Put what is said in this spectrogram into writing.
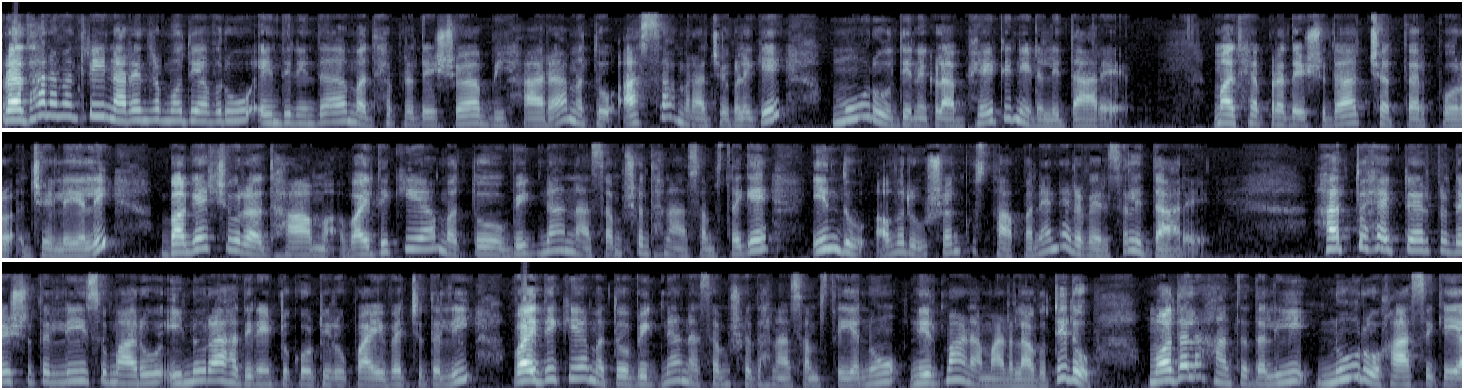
ಪ್ರಧಾನಮಂತ್ರಿ ನರೇಂದ್ರ ಮೋದಿ ಅವರು ಇಂದಿನಿಂದ ಮಧ್ಯಪ್ರದೇಶ, ಬಿಹಾರ ಮತ್ತು ಅಸ್ಸಾಂ ರಾಜ್ಯಗಳಿಗೆ ಮೂರು ದಿನಗಳ ಭೇಟಿ ನೀಡಲಿದ್ದಾರೆ. ಮಧ್ಯಪ್ರದೇಶದ ಛತ್ತರ್ಪುರ್ ಜಿಲ್ಲೆಯಲ್ಲಿ ಬಗೇಶ್ವರ ಧಾಮ್ ವೈದ್ಯಕೀಯ ಮತ್ತು ವಿಜ್ಞಾನ ಸಂಶೋಧನಾ ಸಂಸ್ಥೆಗೆ ಇಂದು ಅವರು ಶಂಕುಸ್ಥಾಪನೆ ನೆರವೇರಿಸಲಿದ್ದಾರೆ. ಹತ್ತು ಹೆಕ್ಟೇರ್ ಪ್ರದೇಶದಲ್ಲಿ ಸುಮಾರು ಇನ್ನೂರ ಹದಿನೆಂಟು ಕೋಟಿ ರೂಪಾಯಿ ವೆಚ್ಚದಲ್ಲಿ ವೈದ್ಯಕೀಯ ಮತ್ತು ವಿಜ್ಞಾನ ಸಂಶೋಧನಾ ಸಂಸ್ಥೆಯನ್ನು ನಿರ್ಮಾಣ ಮಾಡಲಾಗುತ್ತಿದ್ದು, ಮೊದಲ ಹಂತದಲ್ಲಿ ನೂರು ಹಾಸಿಗೆಯ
